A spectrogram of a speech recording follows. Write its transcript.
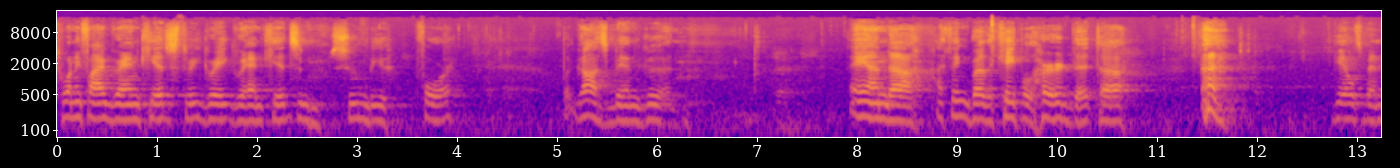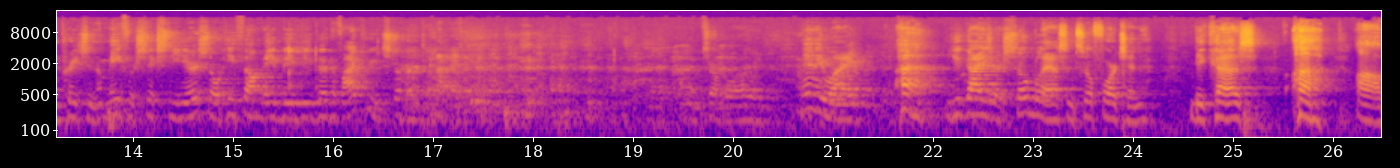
25 grandkids, three great grandkids, and soon be four. But God's been good. And uh, I think Brother Capel heard that uh, Gail's been preaching at me for 60 years, so he thought maybe it'd be good if I preached to her tonight. I'm in trouble already. Anyway, uh, you guys are so blessed and so fortunate because uh, uh,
